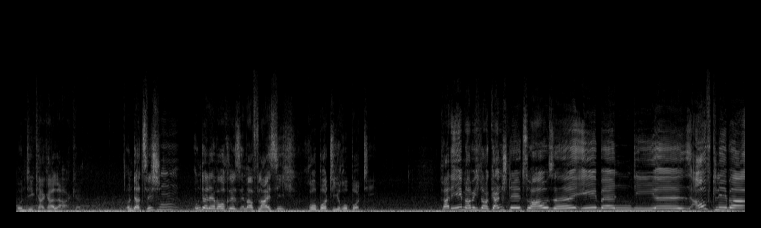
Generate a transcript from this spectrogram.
und die Kakerlake. Und dazwischen, unter der Woche, ist immer fleißig Robotti Robotti. Gerade eben habe ich noch ganz schnell zu Hause eben die äh, Aufkleber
